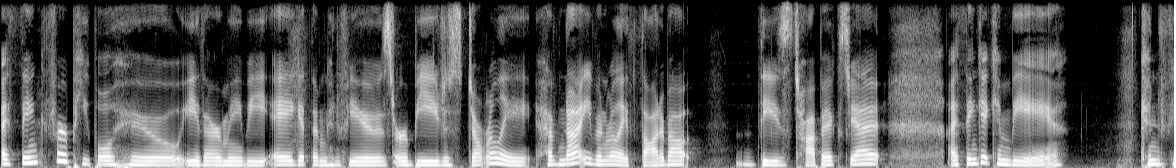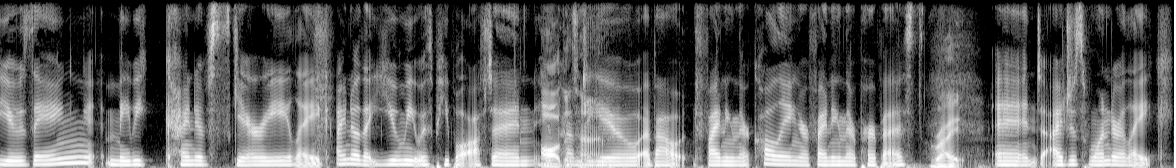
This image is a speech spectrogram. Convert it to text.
I think for people who either maybe A get them confused or B just don't really have not even really thought about these topics yet, I think it can be confusing, maybe kind of scary. Like I know that you meet with people often who All the come time. to you about finding their calling or finding their purpose. Right. And I just wonder like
